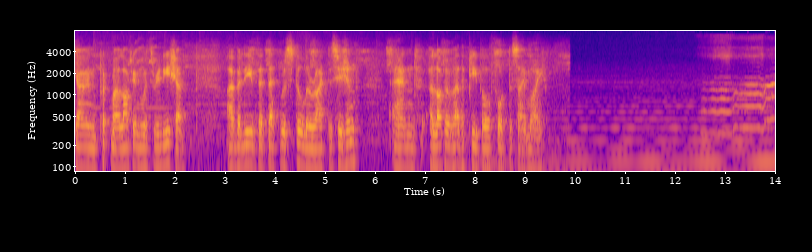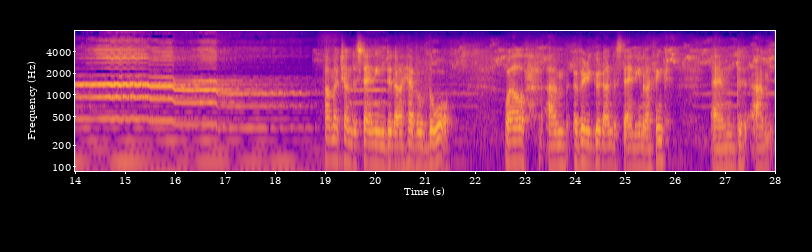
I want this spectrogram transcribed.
go and put my lot in with Rhodesia, I believe that that was still the right decision, and a lot of other people thought the same way. How much understanding did I have of the war? Well, um, a very good understanding, I think, and um,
